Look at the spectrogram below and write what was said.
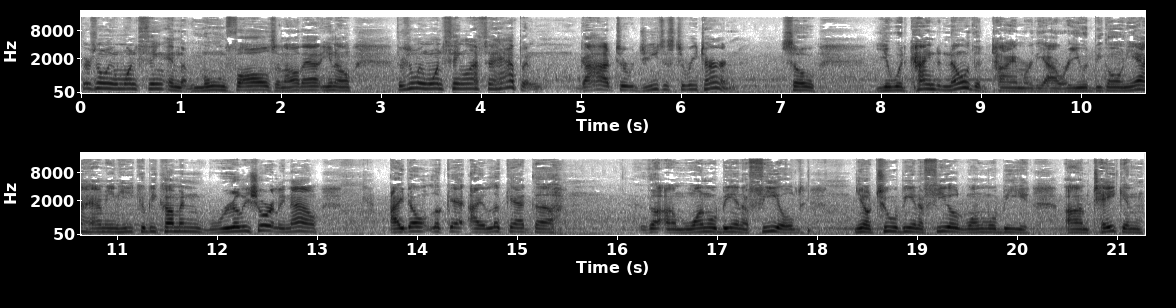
there's only one thing, and the moon falls and all that, you know, there's only one thing left to happen. God to Jesus to return. So you would kind of know the time or the hour. You would be going, yeah, I mean, he could be coming really shortly now. I don't look at, I look at the, the um, one will be in a field, you know, two will be in a field, one will be um, taken.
